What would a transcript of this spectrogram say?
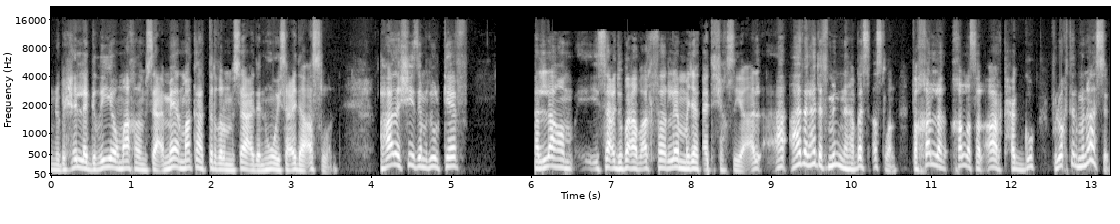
إنه بيحل قضية وما أخذ مساعدة. مير ما كانت ترضى المساعدة إنه هو يساعدها أصلا. فهذا الشيء زي ما تقول كيف خلاهم يساعدوا بعض أكثر لين ما نهايه الشخصية. هذا الهدف منها بس أصلا. فخلى خلص الأرك حقه في الوقت المناسب.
